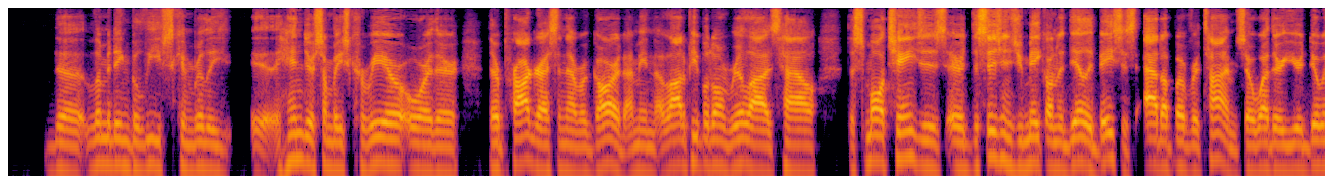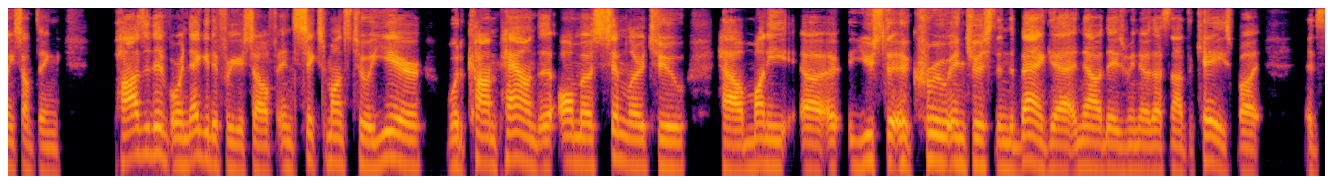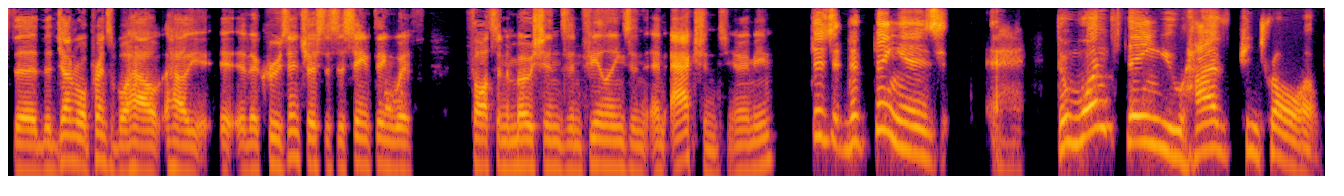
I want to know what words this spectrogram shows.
the limiting beliefs can really hinder somebody's career or their their progress in that regard. I mean, a lot of people don't realize how the small changes or decisions you make on a daily basis add up over time. So whether you're doing something positive or negative for yourself in 6 months to a year would compound uh, almost similar to how money uh, used to accrue interest in the bank. Uh, nowadays we know that's not the case, but it's the the general principle how how it, it accrues interest. It's the same thing with thoughts and emotions and feelings and, and actions. You know what I mean? This, the thing is, the one thing you have control of,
